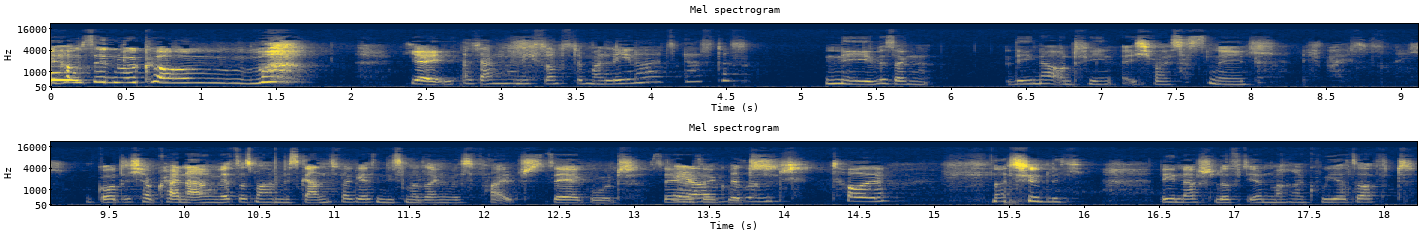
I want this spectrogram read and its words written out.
Wir haben es hinbekommen. Yay. Sagen wir nicht sonst immer Lena als erstes? Nee, wir sagen Lena und Fine. Ich weiß es nicht. Ich weiß es nicht. Oh Gott, ich habe keine Ahnung. Letztes Mal haben wir es ganz vergessen. Diesmal sagen wir es falsch. Sehr gut. Sehr, ja, sehr wir gut. sind toll. Natürlich. Lena schlürft ihren Maracuja-Saft.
